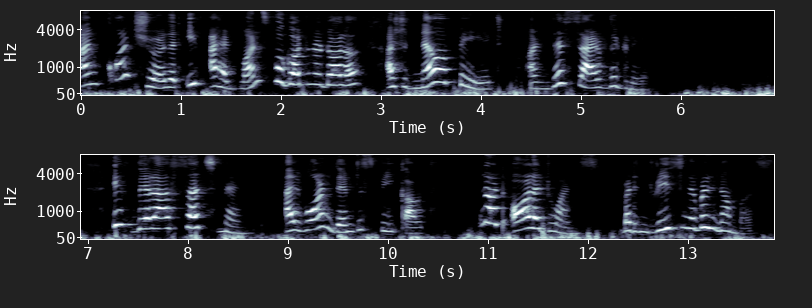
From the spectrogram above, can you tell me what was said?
I'm quite sure that if I had once forgotten a dollar, I should never pay it on this side of the grave. If there are such men, I want them to speak out, not all at once, but in reasonable numbers,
